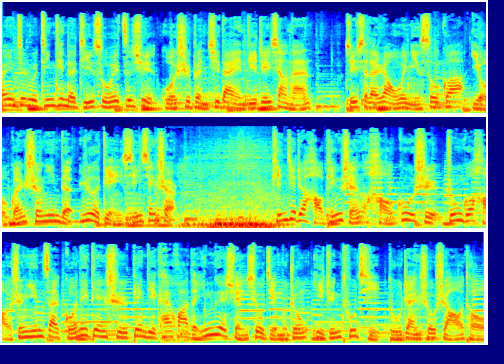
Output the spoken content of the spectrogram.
欢迎进入今天的极速微资讯，我是本期大眼 DJ 向南。接下来让我为您搜刮有关声音的热点新鲜事儿。凭借着好评审、好故事，《中国好声音》在国内电视遍地开花的音乐选秀节目中异军突起，独占收视鳌头。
